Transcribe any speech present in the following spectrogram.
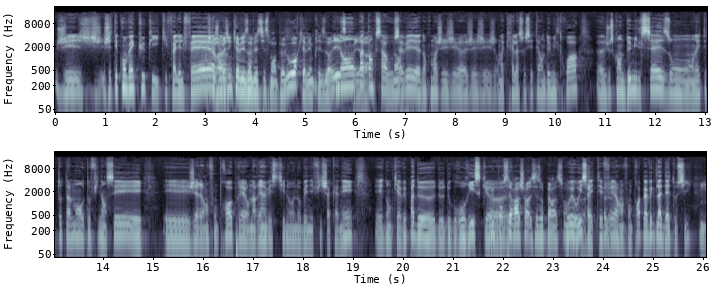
J'étais convaincu qu'il fallait le faire. Parce que j'imagine qu'il y avait des investissements un peu lourds, qu'il y avait une prise de risque. Non, pas tant que ça. Vous savez, donc moi, on a créé la société en 2003. Euh, jusqu'en 2016, on, on, a été totalement autofinancé. Et, gérer en fonds propres et on a réinvesti nos, nos bénéfices chaque année. Et donc, il n'y avait pas de, de, gros risques. Même pour ces rachats, ces opérations Oui, oui, ça a été fait en fonds propres et avec de la dette aussi. Hmm.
